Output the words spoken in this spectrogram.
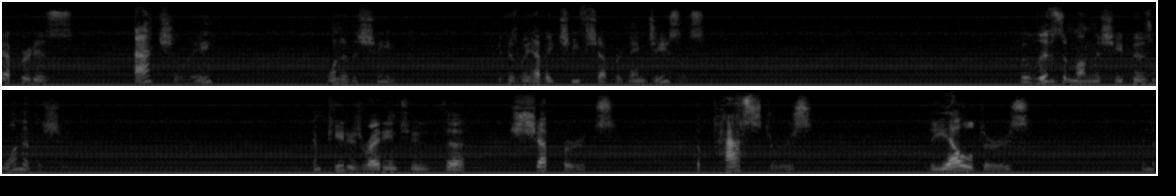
Shepherd is actually one of the sheep because we have a chief shepherd named Jesus who lives among the sheep, who is one of the sheep. And Peter's writing to the shepherds, the pastors, the elders in the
